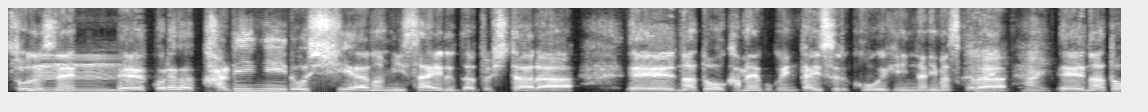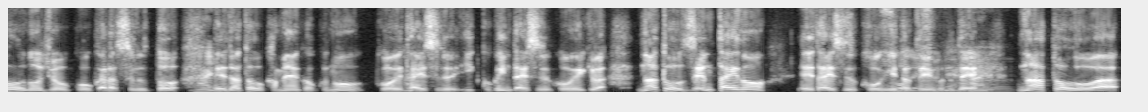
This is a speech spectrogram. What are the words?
そうですね、えー、これが仮にロシアのミサイルだとしたら、えー、NATO 加盟国に対する攻撃になりますから、はいはい、えー、NATO の条項からすると、はい、えー、NATO 加盟国の攻撃対する、はい、一国に対する攻撃は NATO 全体の、えー、対する攻撃だということで、でねはい、NATO は、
